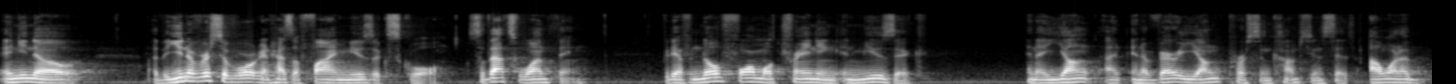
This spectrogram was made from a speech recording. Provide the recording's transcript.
And you know, the University of Oregon has a fine music school, so that's one thing. But you have no formal training in music, and a, young, and a very young person comes to you and says, I want to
